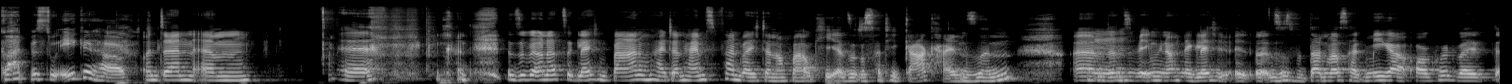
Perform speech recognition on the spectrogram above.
Gott, bist du ekelhaft. Und dann ähm, äh, dann sind wir auch noch zur gleichen Bahn, um halt dann heimzufahren, weil ich dann auch war, okay, also das hat hier gar keinen Sinn. Ähm, mhm. Dann sind wir irgendwie noch in der gleichen, äh, also dann war es halt mega awkward, weil da,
